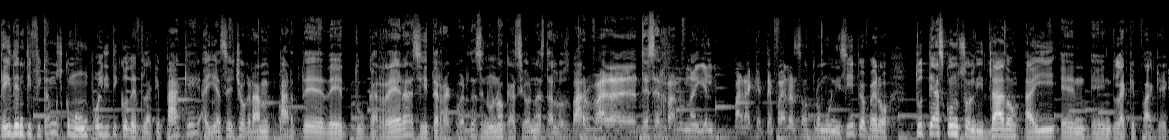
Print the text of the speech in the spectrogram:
Te identificamos como un político de Tlaquepaque. Ahí has hecho gran parte de tu carrera. Si te recuerdas, en una ocasión hasta los bárbaros te cerraron ahí el, para que te fueras a otro municipio, pero tú te has consolidado ahí en, en Tlaquepaque.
